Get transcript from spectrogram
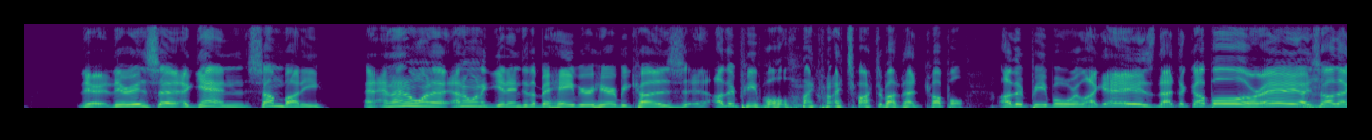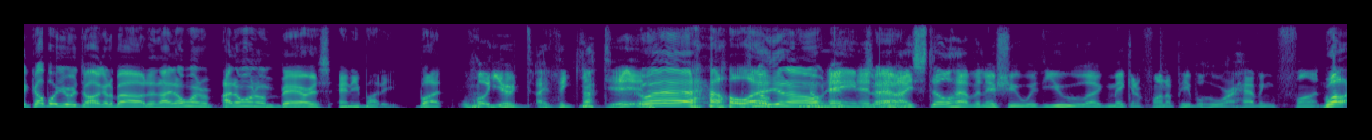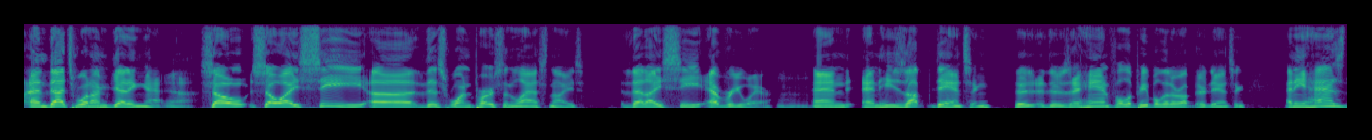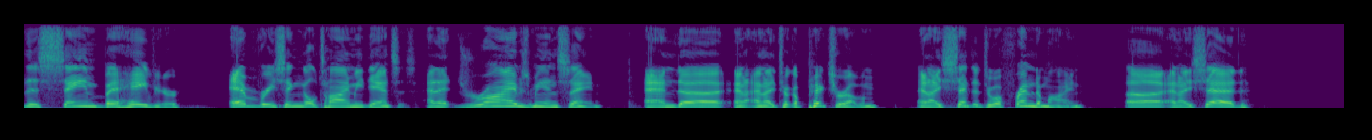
there, there is uh, again somebody, and, and I don't want to, I don't want to get into the behavior here because uh, other people, like when I talked about that couple, other people were like, "Hey, is that the couple?" or "Hey, I saw that couple you were talking about," and I don't want to, I don't want to embarrass anybody, but Well, you're. I think you did. well, uh, you know, no names. and, yeah. and I still have an issue with you like making fun of people who are having fun. Well, and that's what I'm getting at. Yeah. So, so I see uh, this one person last night that I see everywhere, and and he's up dancing. There, there's a handful of people that are up there dancing, and he has this same behavior every single time he dances, and it drives me insane. And uh, and and I took a picture of him, and I sent it to a friend of mine, uh, and I said,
